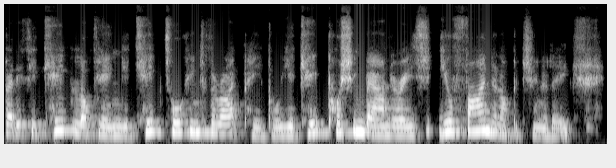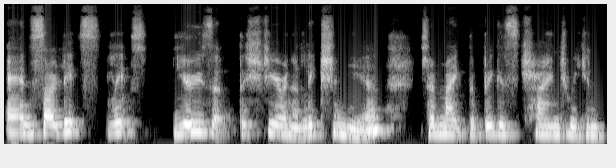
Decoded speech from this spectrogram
but if you keep looking, you keep talking to the right people, you keep pushing boundaries, you'll find an opportunity. And so let's let's use it this year an election year to make the biggest change we can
